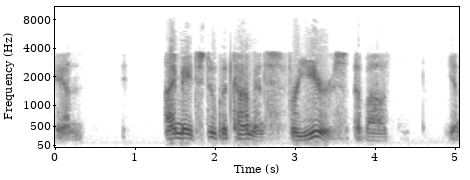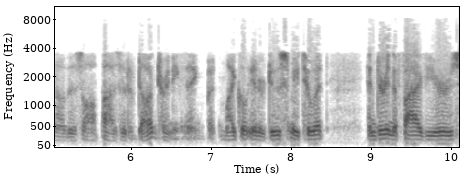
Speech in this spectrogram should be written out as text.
And I made stupid comments for years about, you know, this all positive dog training thing. But Michael introduced me to it. And during the five years,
